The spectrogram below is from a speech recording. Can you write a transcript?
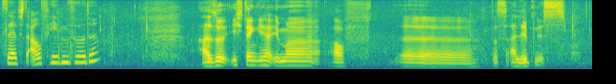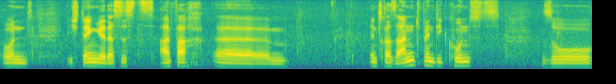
selbst aufheben würde? Also ich denke ja immer auf äh, das Erlebnis. Und ich denke, das ist einfach äh, interessant, wenn die Kunst so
